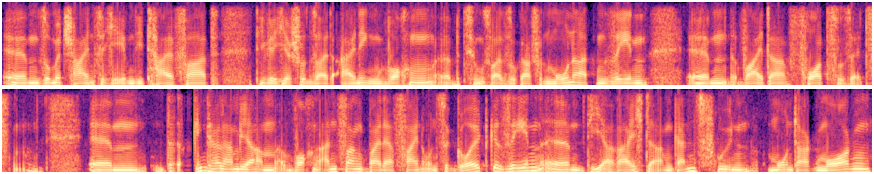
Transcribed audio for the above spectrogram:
Ähm, somit scheint sich eben die Talfahrt, die wir hier schon seit einigen Wochen äh, beziehungsweise sogar schon Monaten sehen, ähm, weiter fortzusetzen. Ähm, das Gegenteil haben wir am Wochenanfang bei der Feinunze Gold gesehen. Ähm, die erreichte am ganz frühen Montagmorgen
